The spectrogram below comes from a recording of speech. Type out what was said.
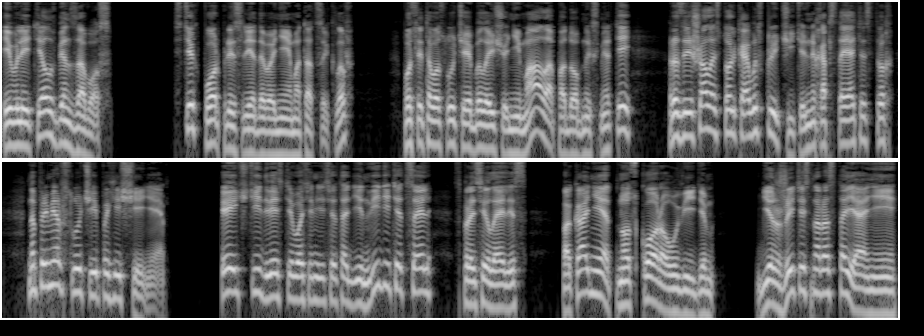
и влетел в бензовоз. С тех пор преследование мотоциклов, после того случая было еще немало подобных смертей, разрешалось только в исключительных обстоятельствах, например, в случае похищения. «HT-281, видите цель?» — спросил Элис. «Пока нет, но скоро увидим. Держитесь на расстоянии».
